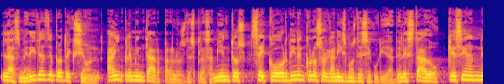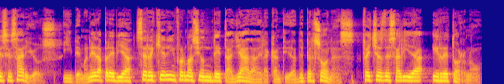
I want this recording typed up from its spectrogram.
las medidas de protección a implementar para los desplazamientos se coordinan con los organismos de seguridad del Estado que sean necesarios y de manera previa se requiere información detallada de la cantidad de personas, fechas de salida y retorno,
